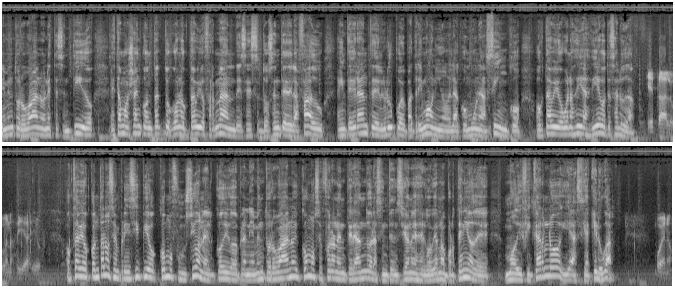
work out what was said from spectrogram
Planeamiento urbano en este sentido. Estamos ya en contacto con Octavio Fernández, es docente de la FADU e integrante del grupo de patrimonio de la Comuna 5. Octavio, buenos días. Diego te saluda. ¿Qué tal? Buenos días, Diego. Octavio, contanos en principio cómo funciona el Código de Planeamiento Urbano y cómo se fueron enterando las intenciones del gobierno porteño de modificarlo y hacia qué lugar. Bueno,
